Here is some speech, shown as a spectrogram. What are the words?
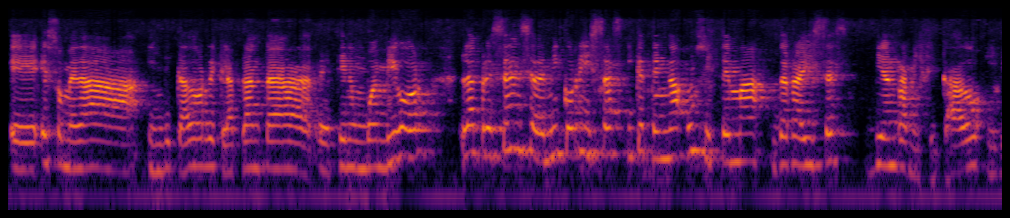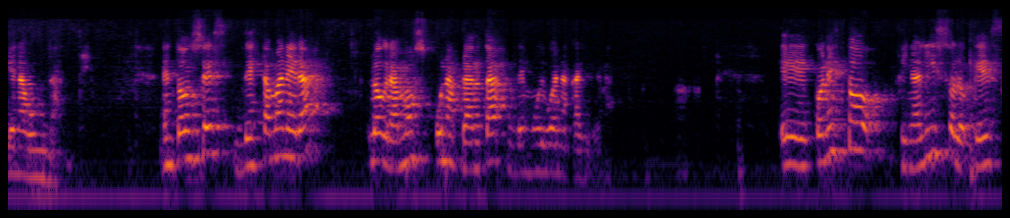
eh, eso me da indicador de que la planta tiene un buen vigor, la presencia de micorrizas y que tenga un sistema de raíces bien ramificado y bien abundante. Entonces, de esta manera, logramos una planta de muy buena calidad. Eh, con esto finalizo lo que es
